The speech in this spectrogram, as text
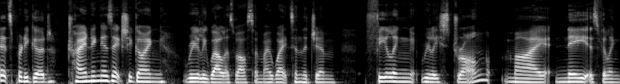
that's pretty good. Training is actually going really well as well. So my weights in the gym feeling really strong. My knee is feeling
